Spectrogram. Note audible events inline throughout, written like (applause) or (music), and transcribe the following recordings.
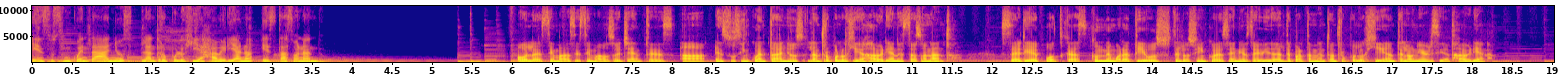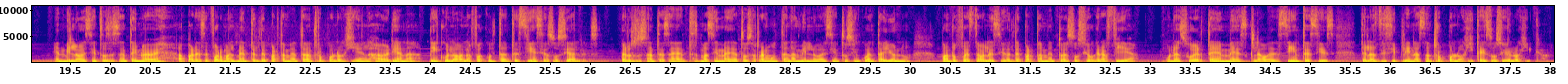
En sus 50 años, la antropología javeriana está sonando. Hola, estimadas y estimados oyentes a En sus 50 años, la antropología javeriana está sonando. Serie de podcasts conmemorativos de los cinco decenios de vida del Departamento de Antropología de la Universidad Javeriana. En 1969 aparece formalmente el Departamento de Antropología en la Javeriana, vinculado a la Facultad de Ciencias Sociales, pero sus antecedentes más inmediatos se remontan a 1951, cuando fue establecido el Departamento de Sociografía, una suerte de mezcla o de síntesis de las disciplinas antropológica y sociológica.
